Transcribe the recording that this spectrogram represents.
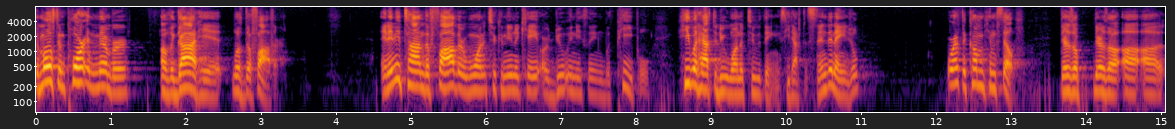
the most important member of the Godhead was the Father. And anytime the Father wanted to communicate or do anything with people, he would have to do one of two things. He'd have to send an angel or have to come himself. There's a, there's a, a, a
